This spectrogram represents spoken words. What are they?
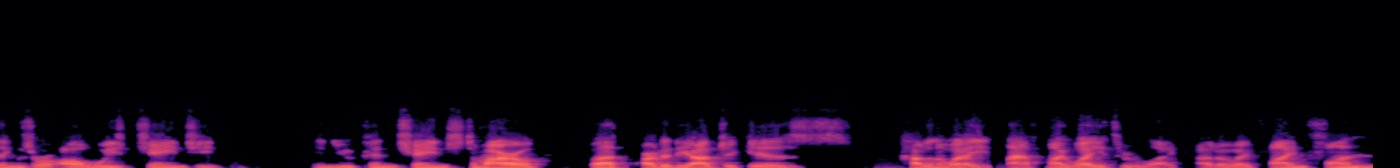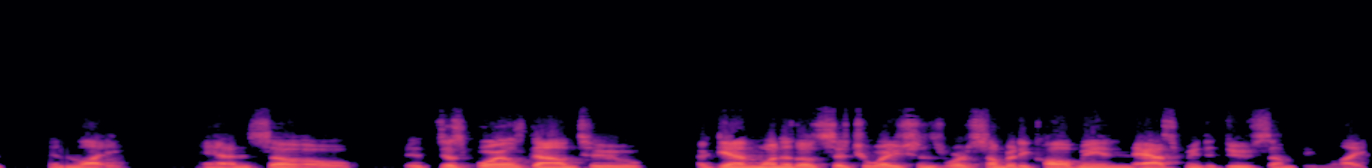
Things are always changing, and you can change tomorrow. But part of the object is how do I laugh my way through life? How do I find fun in life? And so it just boils down to, again, one of those situations where somebody called me and asked me to do something. Like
